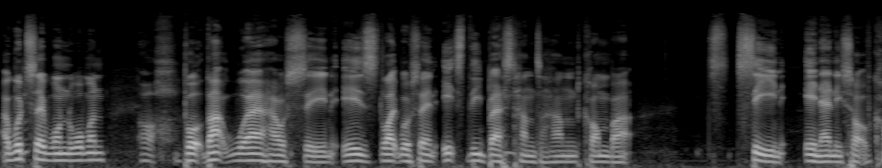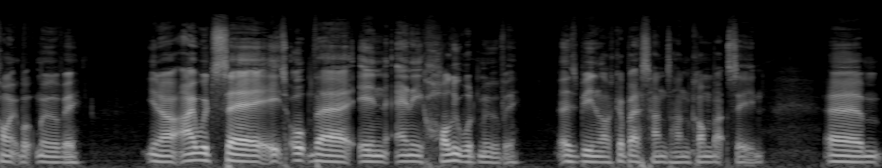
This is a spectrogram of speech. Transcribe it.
I would say Wonder Woman, Oh, but that warehouse scene is like we we're saying. It's the best hand to hand combat scene in any sort of comic book movie. You know, I would say it's up there in any Hollywood movie as being like a best hand-to-hand combat scene. Um,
